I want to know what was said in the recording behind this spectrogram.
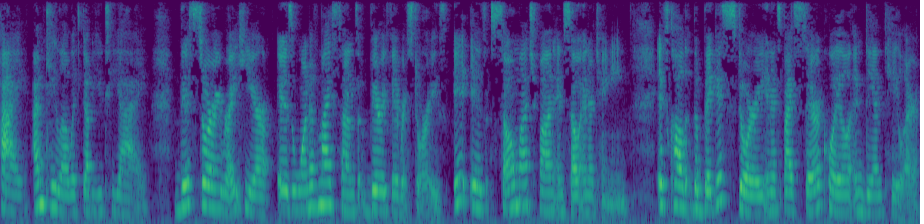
Hi, I'm Kayla with WTI. This story right here is one of my son's very favorite stories. It is so much fun and so entertaining. It's called The Biggest Story and it's by Sarah Coyle and Dan Taylor.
